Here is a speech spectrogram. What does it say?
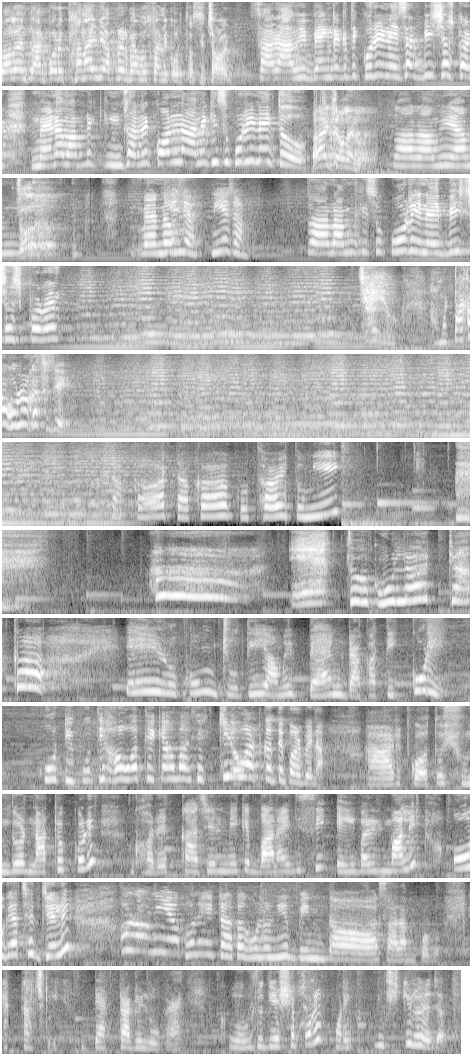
চলেন তারপরে থানায় নিয়ে আপনার ব্যবস্থা আমি করতেছি চলেন। স্যার আমি ব্যাংক ডাকাতি করি নাই স্যার বিশ্বাস করেন ম্যাডাম আপনি স্যারের কর না আমি কিছু করি নাই তো। এই চলেন। স্যার আমি আমি চলেন। ম্যাডাম নিয়ে যান নিয়ে যান। স্যার আমি কিছু করি নাই বিশ্বাস করেন। যাই হোক আমার টাকাগুলোর কাছে যে টাকা কোথায় তুমি? এতগুলা টাকা! এইরকম যদি আমি ব্যাংক ডাকাতি করি, কোটিপতি হওয়া থেকে আমাকে কেউ আটকাতে পারবে না। আর কত সুন্দর নাটক করে ঘরের কাজের মেয়েকে বানাই দিছি, এই বাড়ির মালিক, ও গেছে জেলে। আর এখন এই টাকাগুলো নিয়ে বিন্দাস আরাম করব। এক কাজ করি, ব্যাগটা আগে লোকায় কেউ যদি এসে পড়ে, পরে মুশকিল হয়ে যাবে।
